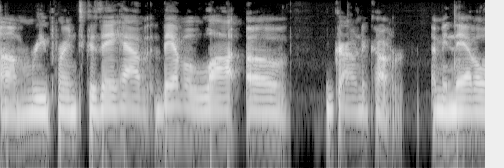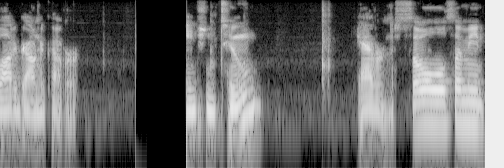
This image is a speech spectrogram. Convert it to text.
um, reprints because they have they have a lot of ground to cover. I mean, they have a lot of ground to cover. Ancient Tomb, Cavern of Souls. I mean,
